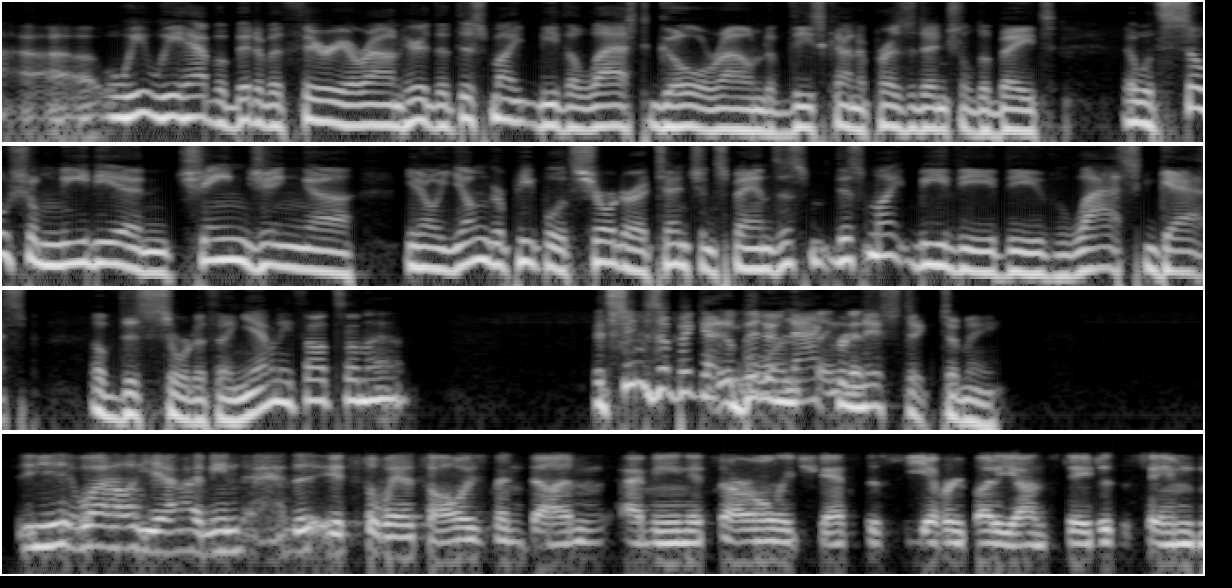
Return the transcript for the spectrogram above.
Uh, we we have a bit of a theory around here that this might be the last go around of these kind of presidential debates. That with social media and changing, uh, you know, younger people with shorter attention spans, this this might be the the last gasp of this sort of thing. You have any thoughts on that? It seems a bit a bit anachronistic to me. Yeah, well, yeah. I mean, it's the way it's always been done. I mean, it's our only chance to see everybody on stage at the same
